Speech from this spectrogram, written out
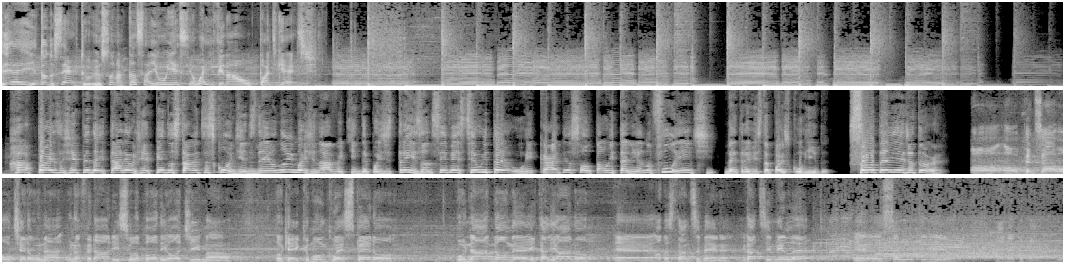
E aí, tudo certo? Eu sou Natan Sayun e esse é o R Final Podcast. Rapaz, o GP da Itália é o GP dos talentos escondidos, né? Eu não imaginava que depois de três anos sem vencer o, Ita o Ricardo ia soltar um italiano fluente na entrevista pós-corrida. Solta aí, editor! Oh, oh, pensavo c'era una, una Ferrari sulla podio oggi, ma ok, comunque spero un nome italiano eh, abbastanza bene. Grazie mille e salutami mamma e papà.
